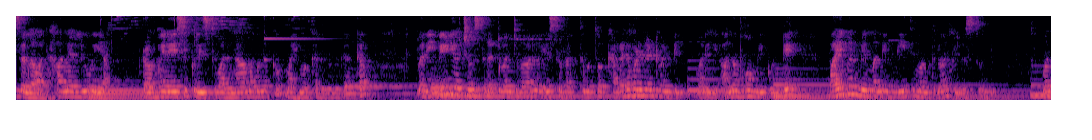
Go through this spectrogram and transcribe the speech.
ప్రైజ్ లాడ్ హలెలూయ ప్రభు యేసుక్రీస్తు వారి నామమునకు మహిమ కలుగును గాక మరి ఈ వీడియో చూస్తున్నటువంటి వారు యేసు రక్తముతో కడగబడినటువంటి మరి అనుభవం మీకుంటే బైబిల్ మిమ్మల్ని నీతిమంతులు అని పిలుస్తుంది. మన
